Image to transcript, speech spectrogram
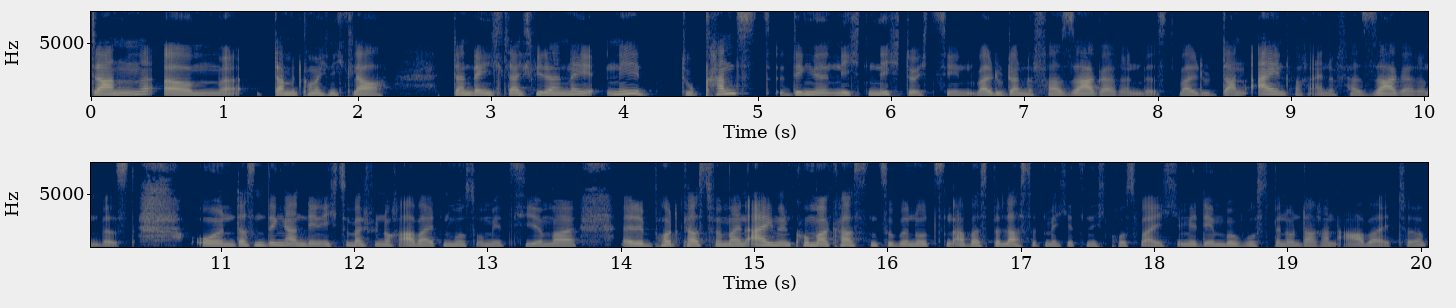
dann ähm, damit komme ich nicht klar. Dann denke ich gleich wieder, nee, nee, du kannst Dinge nicht nicht durchziehen, weil du dann eine Versagerin bist, weil du dann einfach eine Versagerin bist. Und das sind Dinge, an denen ich zum Beispiel noch arbeiten muss, um jetzt hier mal äh, den Podcast für meinen eigenen Kummerkasten zu benutzen, aber es belastet mich jetzt nicht groß, weil ich mir dem bewusst bin und daran arbeite.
